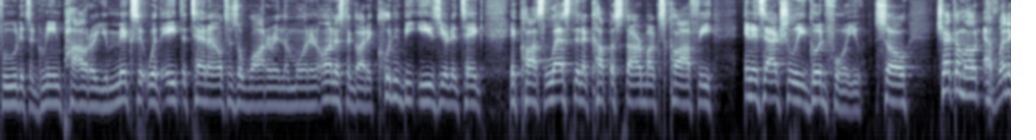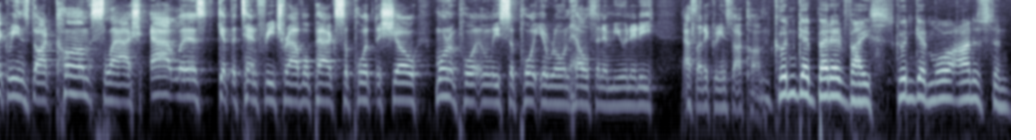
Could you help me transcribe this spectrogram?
food. It's a green powder. You mix it with eight to 10 ounces of water in the morning. Honest to God, it couldn't be easier to take. It costs less than a cup of Starbucks coffee, and it's actually good for you. So check them out, athleticgreens.com slash atlas. Get the 10 free travel packs, support the show. More importantly, support your own health and immunity. athleticgreens.com. Couldn't get better advice. Couldn't get more honest and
